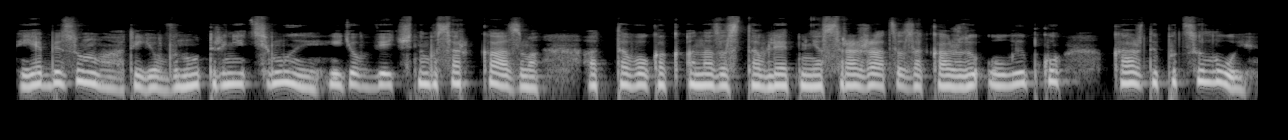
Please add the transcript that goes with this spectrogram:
Я без ума от ее внутренней тьмы, ее вечного сарказма, от того, как она заставляет меня сражаться за каждую улыбку, каждый поцелуй.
